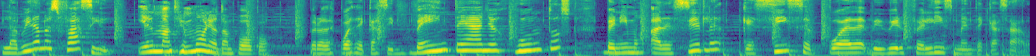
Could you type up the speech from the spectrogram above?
La vida no es fácil y el matrimonio tampoco. Pero después de casi 20 años juntos, venimos a decirles que sí se puede vivir felizmente casado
